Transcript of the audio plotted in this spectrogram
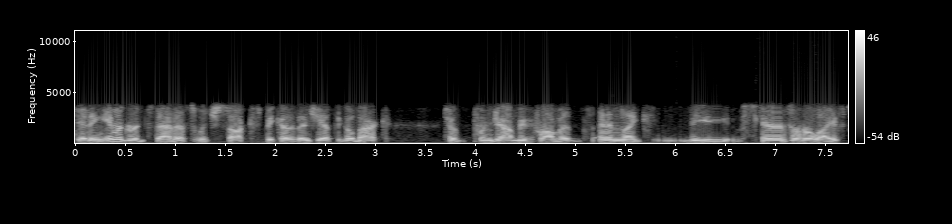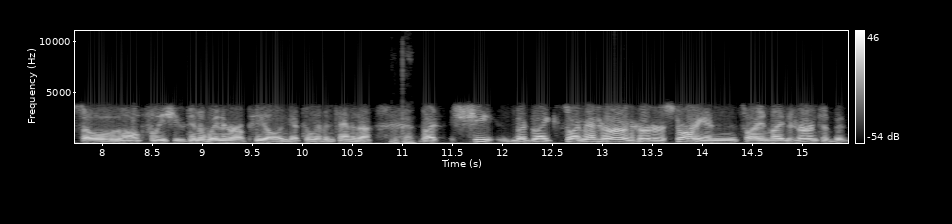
getting immigrant status, which sucks because then she has to go back to Punjabi province and like be scared for her life. So hopefully she's going to win her appeal and get to live in Canada. Okay. But she, but like, so I met her and heard her story, and so I invited her into the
